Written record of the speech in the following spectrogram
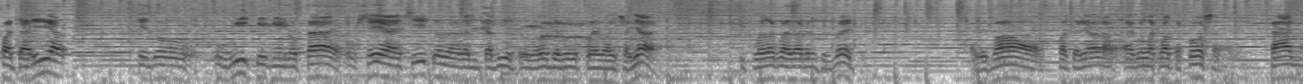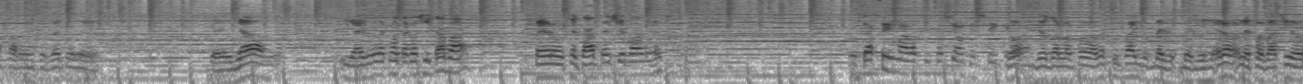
faltaría que lo ubiquen en el local, o sea, el sitio del ayuntamiento donde uno pueda ensayar y pueda guardar el instrumento. Además, faltaría algunas cuantas cosas, cañas para el instrumento de, de llave y algunas cuantas cositas más, pero se está mencionando eso. ¿Usted afirma la situación que sí? Que yo, yo no lo puedo afirmar, me, me dijeron la información,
